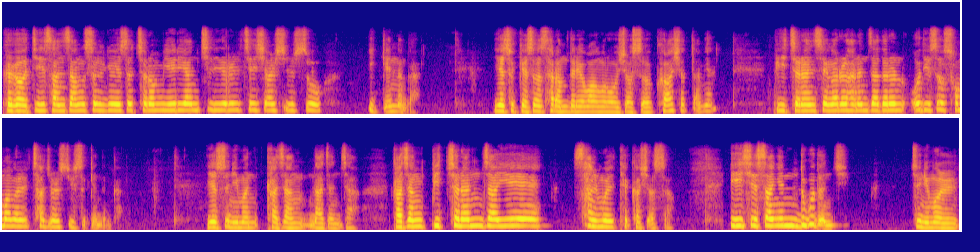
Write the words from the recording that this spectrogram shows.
그가 어찌 산상설교에서처럼 예리한 진리를 제시하실 수 있겠는가? 예수께서 사람들의 왕으로 오셔서 그하셨다면 비천한 생활을 하는 자들은 어디서 소망을 찾을 수 있었겠는가? 예수님은 가장 낮은 자, 가장 비천한 자의 삶을 택하셔서 이 세상엔 누구든지 주님을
